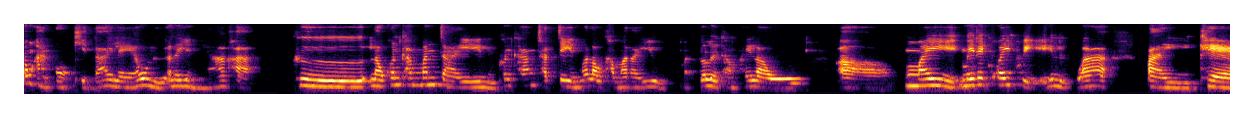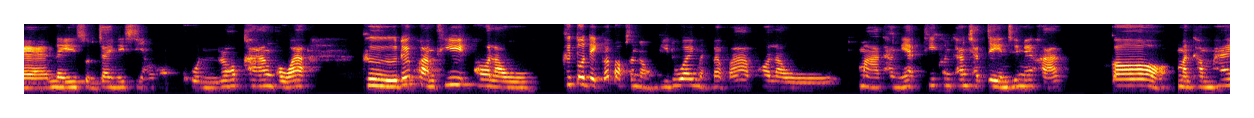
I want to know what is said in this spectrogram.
ต้องอ่านออกเขียนได้แล้ว หรืออะไรอย่างเงี้ยค่ะ คือเราค่อนข้างมั่นใจหรือค่อนข้างชัดเจนว่าเราทำอะไรอยู่ มันก็เลยทำให้เราไม่ไม่ได้ค่อยเขวหรือว่าไปแคร์ในสนใจในเสียงของคนรอบข้าง เพราะว่า คือด้วยความที่พอเราคือตัวเด็กก็ตอบสนองดีด้วยเหมือนแบบว่าพอเรามาทางเนี้ยที่ค่อนข้างชัดเจนใช่ไหมคะก็มันทำให้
